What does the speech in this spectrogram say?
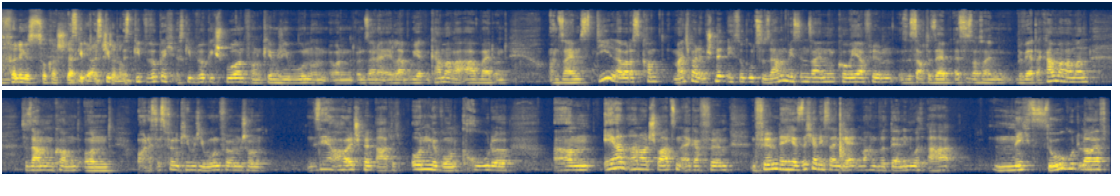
völliges Es Zuckerschlecken, gibt, die es, gibt, Einstellung. es, gibt wirklich, es gibt wirklich Spuren von Kim Ji-woon und, und, und seiner elaborierten Kameraarbeit und, und seinem Stil, aber das kommt manchmal im Schnitt nicht so gut zusammen, wie es in seinen Korea-Filmen, es ist auch derselbe, es ist auch sein bewährter Kameramann zusammenkommt und oh, das ist für einen Kim Ji-woon-Film schon sehr holzschnittartig, ungewohnt, krude, ähm, eher ein Arnold Schwarzenegger-Film, ein Film, der hier sicherlich sein Geld machen wird, der in den USA nicht so gut läuft,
